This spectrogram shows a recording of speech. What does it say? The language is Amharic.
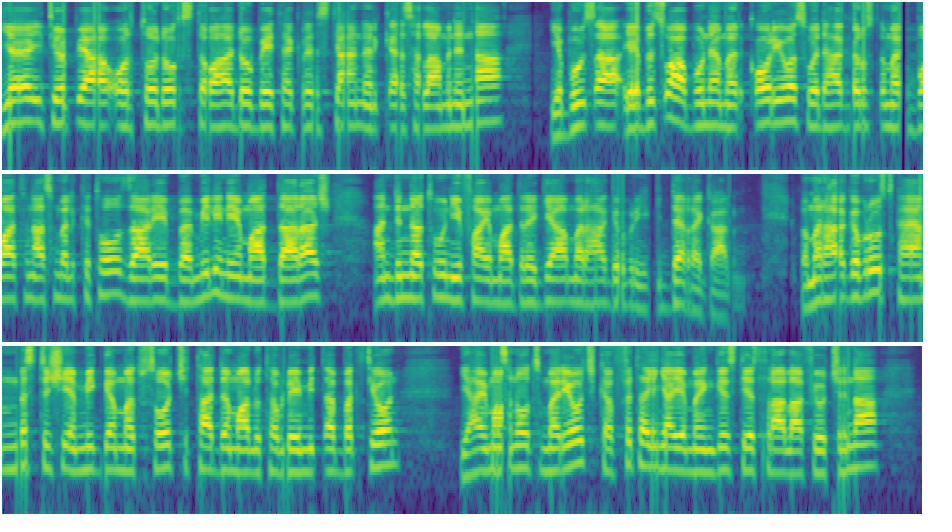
የኢትዮጵያ ኦርቶዶክስ ተዋሕዶ ቤተ ክርስቲያን እርቀ ሰላምንና የብፁዕ አቡነ መርቆሪዎስ ወደ ሀገር ውስጥ መግባትን አስመልክቶ ዛሬ በሚሊኒየም አዳራሽ አንድነቱን ይፋ የማድረጊያ መርሃ ግብር ይደረጋል። በመርሃ ግብሩ ውስጥ ከ25 ሺህ የሚገመቱ ሰዎች ይታደማሉ ተብሎ የሚጠበቅ ሲሆን የሃይማኖት መሪዎች፣ ከፍተኛ የመንግስት የስራ ኃላፊዎችና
